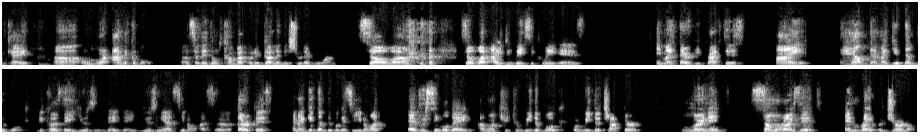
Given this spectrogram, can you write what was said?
okay, uh, or more amicable, uh, so they don't come back with a gun and they shoot everyone. So, uh, so what I do basically is in my therapy practice, I help them. I give them the book because they use they they use me as you know as a therapist, and I give them the book and say, you know what? Every single day, I want you to read a book or read the chapter, learn it, summarize it, and write a journal.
